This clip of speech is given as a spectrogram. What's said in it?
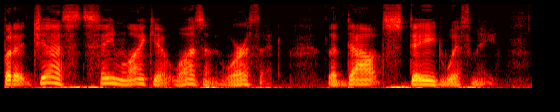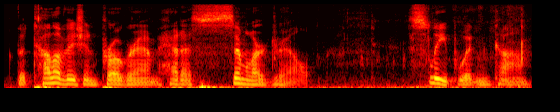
but it just seemed like it wasn't worth it. The doubt stayed with me. The television program had a similar drill. Sleep wouldn't come.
